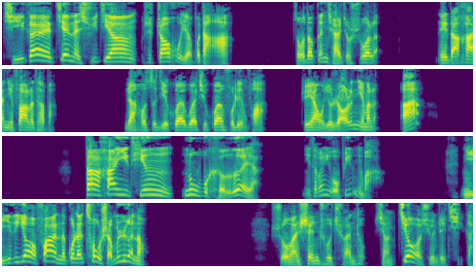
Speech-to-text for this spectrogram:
乞丐见了徐江，是招呼也不打，走到跟前就说了：“那大汉，你放了他吧，然后自己乖乖去官府领罚，这样我就饶了你们了。”啊！大汉一听，怒不可遏呀！你他妈有病吧？你一个要饭的过来凑什么热闹？说完，伸出拳头想教训这乞丐。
